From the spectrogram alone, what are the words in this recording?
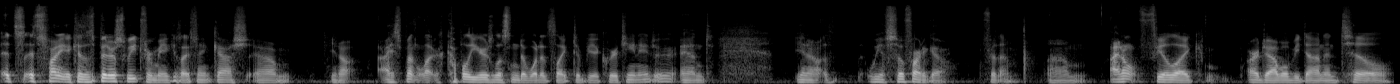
it's it's funny because it's bittersweet for me because I think, gosh, um, you know, I spent like a couple of years listening to what it's like to be a queer teenager, and you know, we have so far to go for them. Um, I don't feel like our job will be done until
